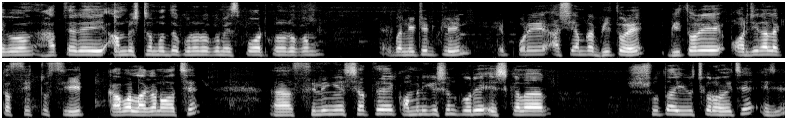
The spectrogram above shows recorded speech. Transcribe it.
এবং হাতের এই আমরেস্টের মধ্যে কোনো রকম স্পট কোনো রকম একবার নিট অ্যান্ড ক্লিন এরপরে আসি আমরা ভিতরে। ভিতরে অরিজিনাল একটা সিট টু সিট কাভার লাগানো আছে। সিলিংয়ের সাথে কমিউনিকেশন করে এস কালার সুতা ইউজ করা হয়েছে, এই যে।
